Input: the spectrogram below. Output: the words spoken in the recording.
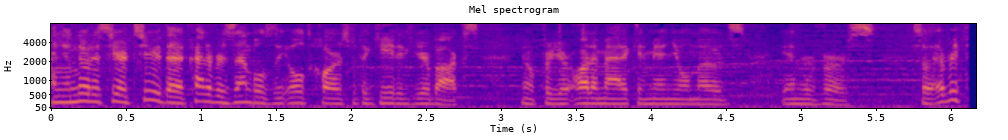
and you'll notice here too that it kind of resembles the old cars with a gated gearbox, you know, for your automatic and manual modes in reverse. So everything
